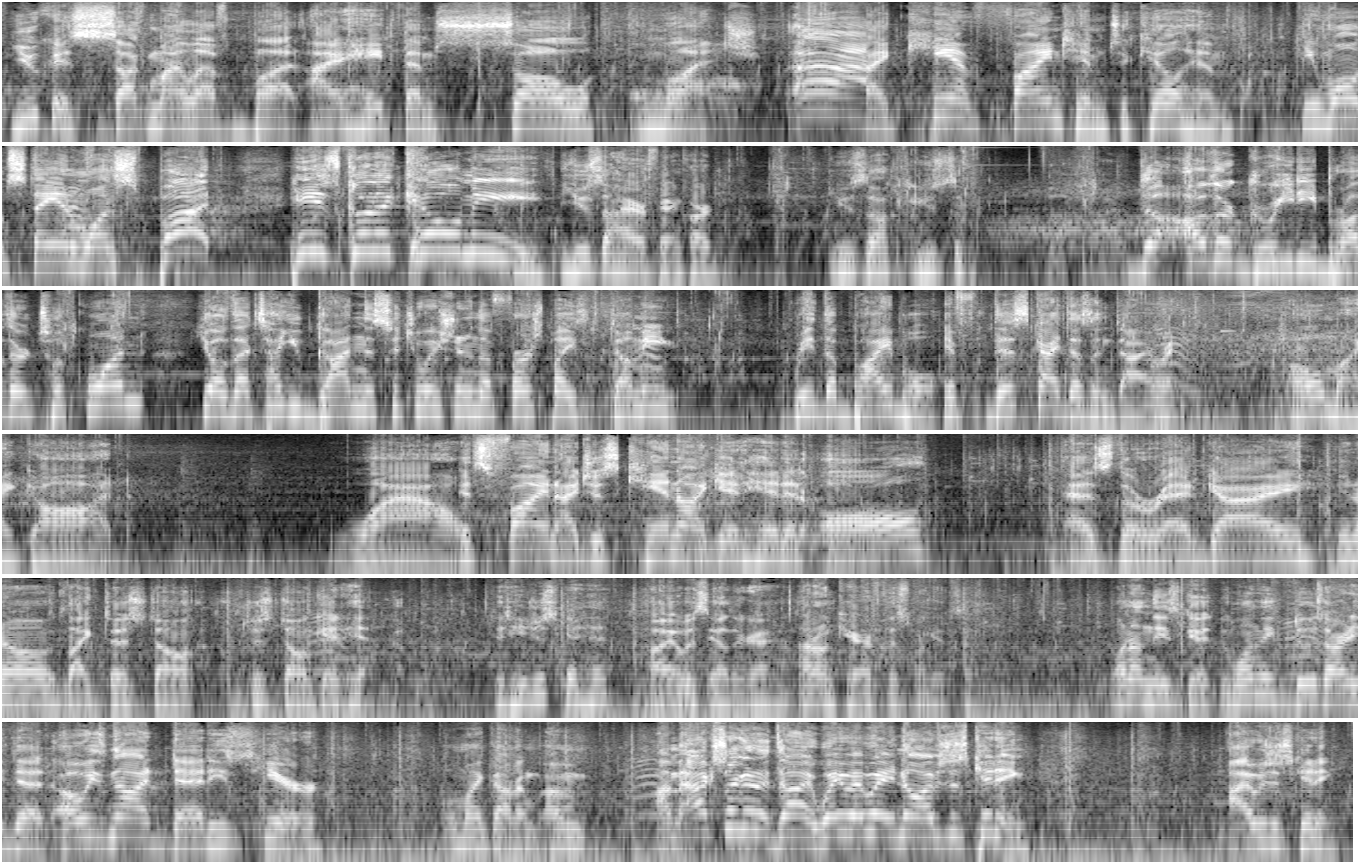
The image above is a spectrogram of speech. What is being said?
You could suck my left butt. I hate them so much. Ah, I can't find him to kill him. He won't stay in one spot. He's gonna kill me. Use the Hierophant card. Use the use the the other greedy brother took one? Yo, that's how you got in this situation in the first place, dummy. Read the Bible. If this guy doesn't die right... Oh my god. Wow. It's fine, I just cannot get hit at all as the red guy, you know? Like, just don't, just don't get hit. Did he just get hit? Oh, it was the other guy. I don't care if this one gets hit. One of these good. One of these dudes already dead. Oh, he's not dead. He's here. Oh my god, I'm, I'm, I'm actually gonna die. Wait, wait, wait. No, I was just kidding. I was just kidding.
